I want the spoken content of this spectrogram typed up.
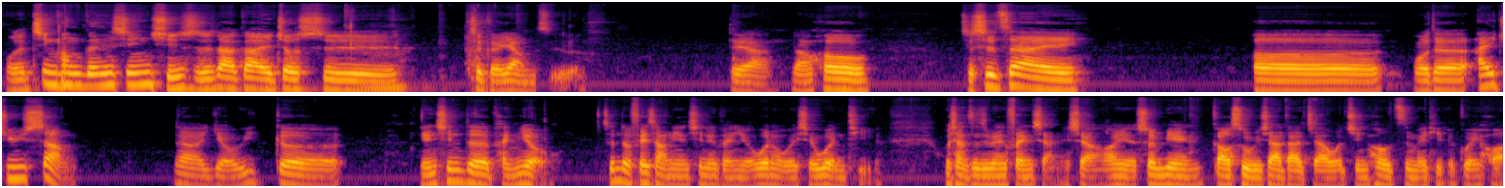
我的近况更新其实大概就是这个样子了，对啊，然后只是在呃我的 IG 上，那有一个年轻的朋友，真的非常年轻的朋友问了我一些问题，我想在这边分享一下，然后也顺便告诉一下大家我今后自媒体的规划。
